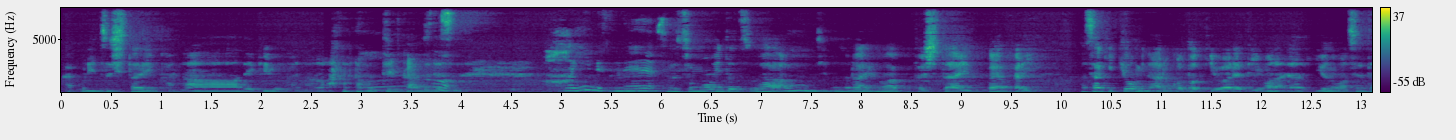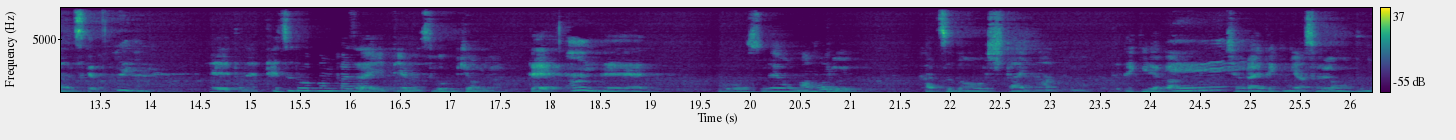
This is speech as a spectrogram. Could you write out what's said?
確立したいかな、できるかなっていう感じですね。ああ、いいですね。それともう一つは、うん自分のライフワークとしたいのが、やっぱり、さっき興味のあることって言われて言わな言うの忘れたんですけど、はいはい。えっ、とね、鉄道文化財っていうのにすごく興味があって、はい。で、それを守る活動をしたいなと思って、できれば。将来的にはそれをもとに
